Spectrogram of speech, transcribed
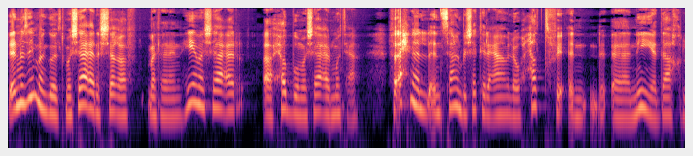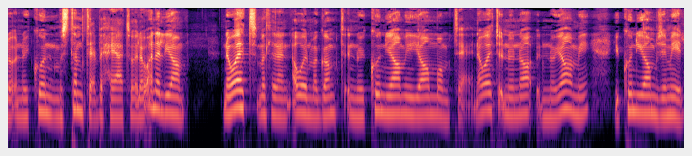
لأنه زي ما قلت مشاعر الشغف مثلا هي مشاعر آه حب ومشاعر متعة. فإحنا الإنسان بشكل عام لو حط في آه، نية داخله أنه يكون مستمتع بحياته لو أنا اليوم نويت مثلا أول ما قمت إنه يكون يومي يوم ممتع. نويت إنه نو... إنه يومي يكون يوم جميل.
